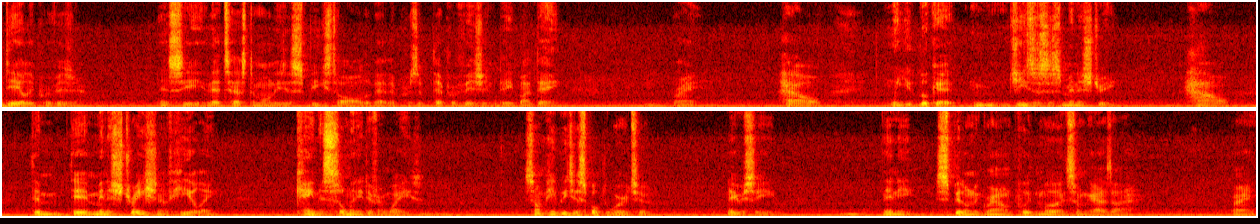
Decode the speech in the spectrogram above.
daily provision." And see, and that testimony just speaks to all of that, that, provision day by day, right? How, when you look at Jesus' ministry, how the, the administration of healing came in so many different ways. Some people he just spoke the word to, they received. Then he spit on the ground, put mud in some guy's eye, right?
